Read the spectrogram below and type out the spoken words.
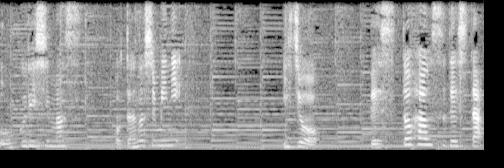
お送りします。お楽しみに。以上ベストハウスでした。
